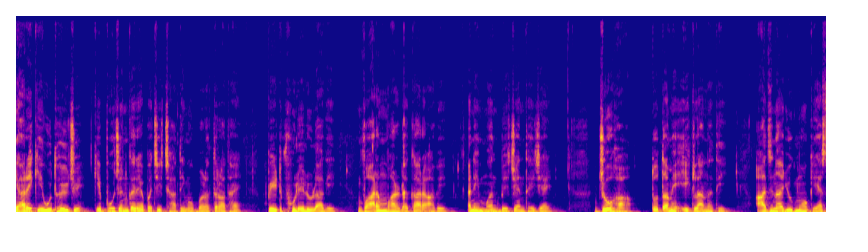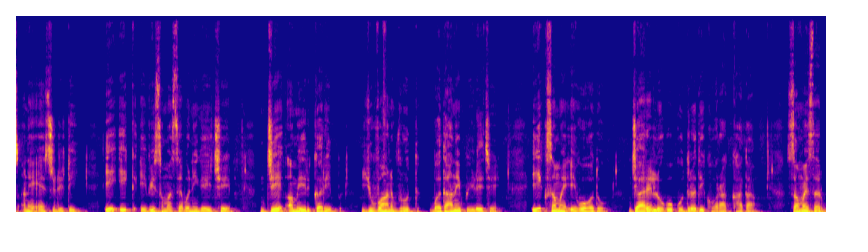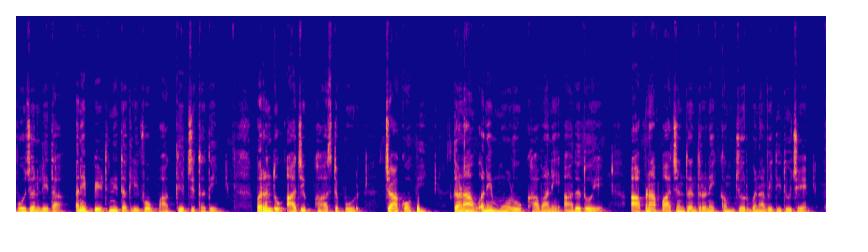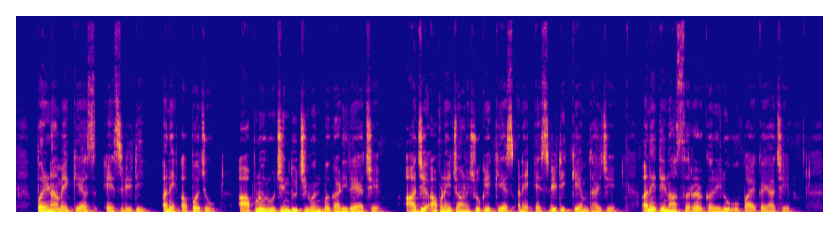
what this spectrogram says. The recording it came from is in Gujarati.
ક્યારેક એવું થયું છે કે ભોજન કર્યા પછી છાતીમાં બળતરા થાય, પેટ ફૂલેલું લાગે, વારંવાર ડકાર આવે અને મન બેચેન થઈ જાય. જો હા, તો તમે એકલા નથી. આજના યુગમાં ગેસ અને એસિડિટી એ એક એવી સમસ્યા બની ગઈ છે જે અમીર, ગરીબ, યુવાન, વૃદ્ધ બધાને પીડે છે. એક સમય એવો હતો જ્યારે લોકો કુદરતી ખોરાક ખાતા, સમયસર ભોજન લેતા અને પેટની તકલીફો ભાગ્યે જ થતી. પરંતુ આજે ફાસ્ટ ફૂડ ચા, કોફી, તણાવ અને મોડું ખાવાની આદતોએ આપણા પાચનતંત્રને કમજોર બનાવી દીધું છે. પરિણામે ગેસ, એસિડિટી અને અપચો આપણું રોજિંદુ જીવન બગાડી રહ્યા છે. આજે આપણે જાણીશું કે ગેસ અને એસિડિટી કેમ થાય છે અને તેના સરળ કરેલું ઉપાય કયા છે.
